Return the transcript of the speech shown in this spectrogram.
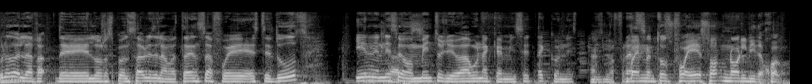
Uno de, la- de los responsables de la matanza fue este dude, quien en ese momento llevaba una camiseta con esta misma frase. Bueno, entonces fue eso, no el videojuego.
